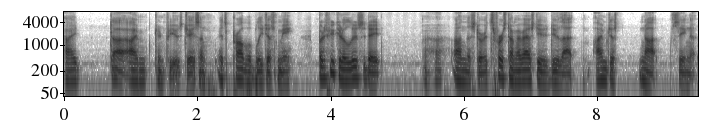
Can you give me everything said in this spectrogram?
I, uh, I'm confused, Jason. It's probably just me. But if you could elucidate uh, on the story, it's the first time I've asked you to do that. I'm just not seeing it.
